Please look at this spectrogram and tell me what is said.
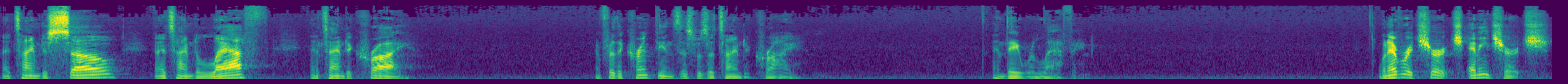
and a time to sow, and a time to laugh, and a time to cry. And for the Corinthians, this was a time to cry. And they were laughing. Whenever a church, any church,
